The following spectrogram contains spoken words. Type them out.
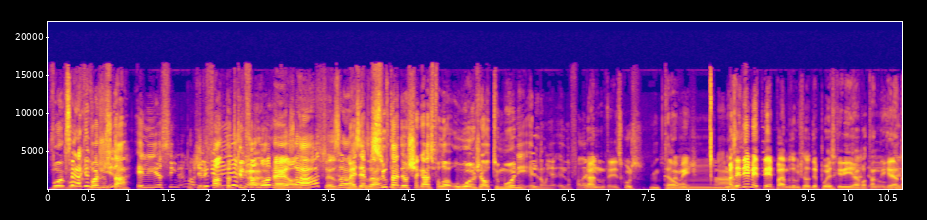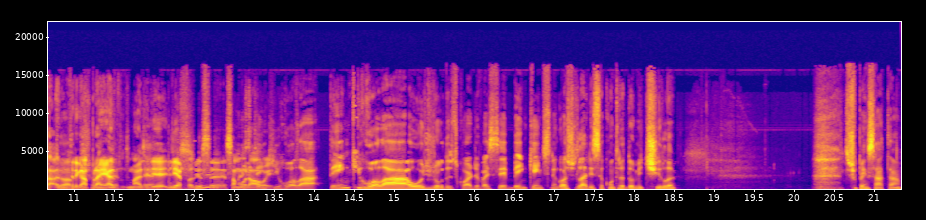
Vou, vou, Será que vou ele ajustar. Ele ia sim, Eu porque ele que fala, tanto ia, que ele cara. falou, né? É, exato, exato. Mas é exato. se o Tadeu chegasse e falou o anjo é autoimune, ele não ia, ele não falaria. Não, não tem discurso. Então, ah. Mas ele ia meter pra Domitila depois, que ele ia, Ah, botar, ele ia dar- entregar pra ela, mas É. ele, ia- ele ia fazer essa, essa Mas moral tem aí. que rolar, tem que rolar. Hoje o jogo da Discord vai ser bem quente esse negócio de Larissa contra Domitila. Deixa eu pensar, tá?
